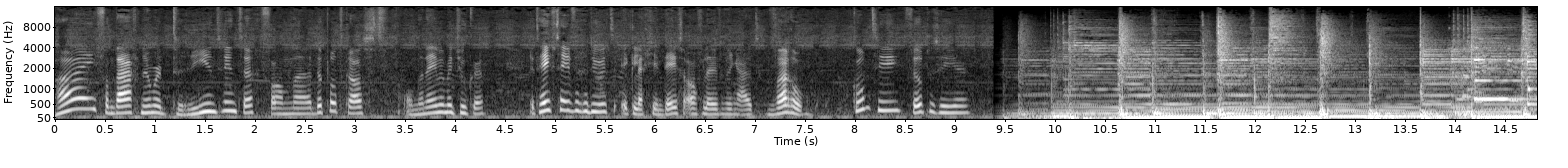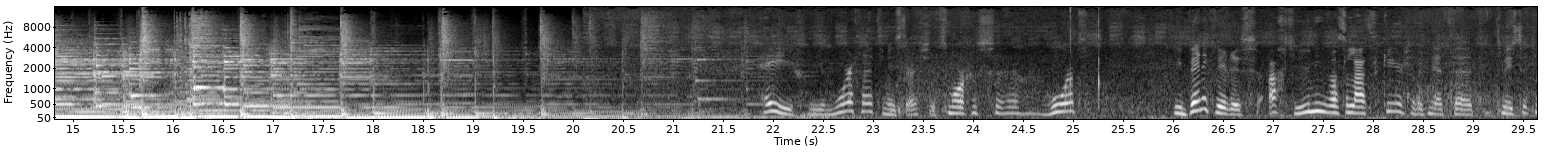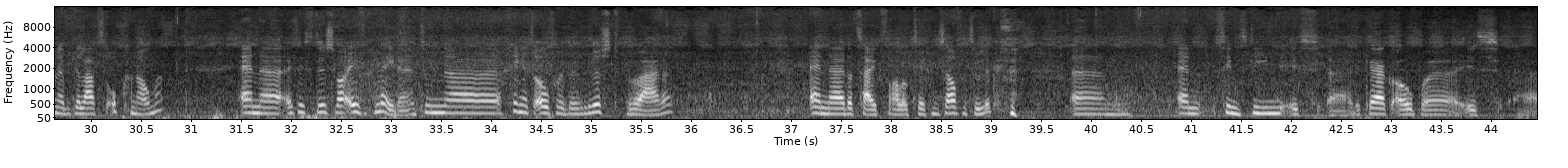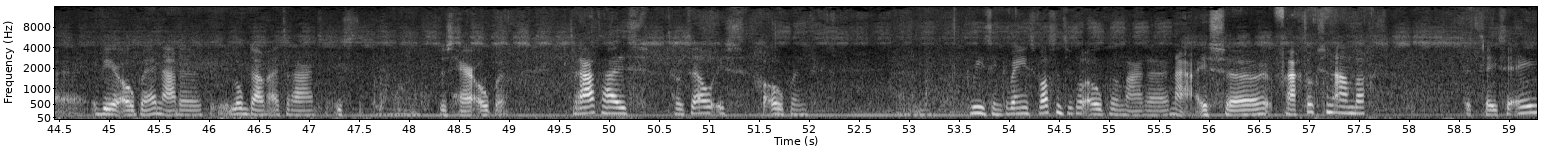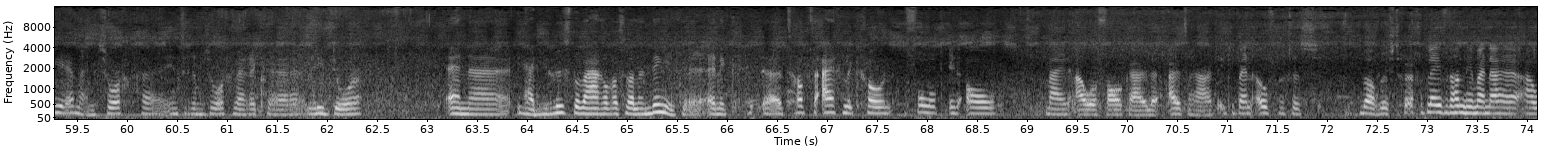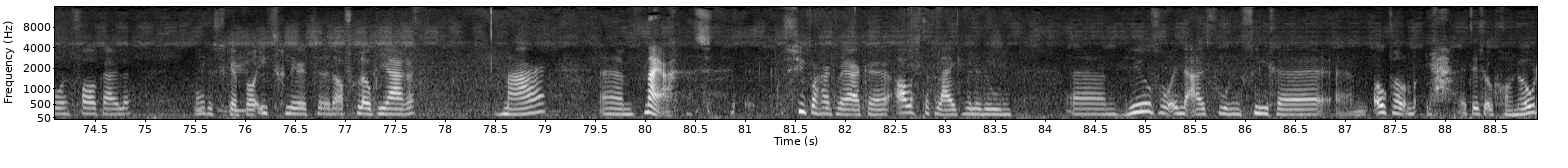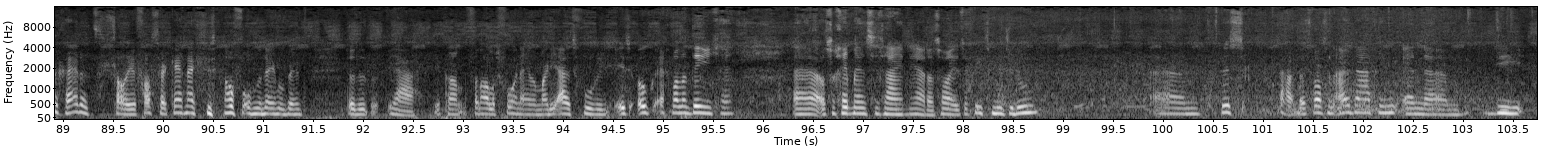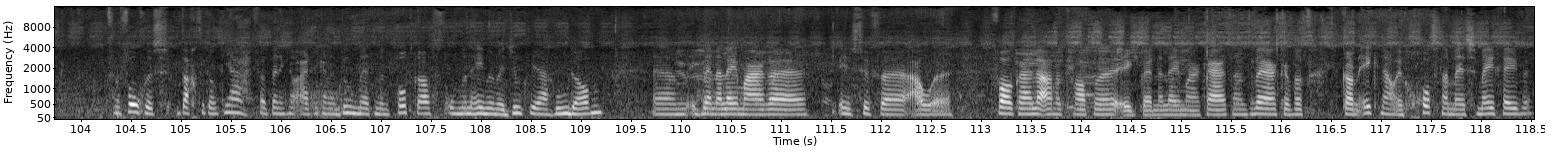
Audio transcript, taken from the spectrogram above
Hi, vandaag nummer 23 van uh, de podcast Ondernemen met Joeken. Het heeft even geduurd, ik leg je in deze aflevering uit waarom. Komt-ie, veel plezier! Hey, goedemorgen. Tenminste, als je het morgens uh, hoort. Hier ben ik weer eens. 8 juni was de laatste keer, dat ik net, uh, tenminste, toen heb ik de laatste opgenomen. En uh, het is dus wel even geleden. En toen ging het over de rust bewaren. En dat zei ik vooral ook tegen mezelf natuurlijk. um, en sindsdien is de kerk open, is weer open, hè, na de lockdown uiteraard. Is dus heropen. Het raadhuis, het hotel is geopend. Greens and was natuurlijk al open, maar uh, nou ja, is, uh, vraagt ook zijn aandacht. Het CCE, hè, mijn zorg, uh, interim zorgwerk, liep door. En ja, die rust bewaren was wel een dingetje. En ik trapte eigenlijk gewoon volop in al mijn oude valkuilen, uiteraard. Ik ben overigens wel rustiger gebleven dan in mijn oude valkuilen. dus ik heb wel iets geleerd de afgelopen jaren. Maar, um, nou ja, super hard werken, alles tegelijk willen doen. Um, heel veel in de uitvoering vliegen. Um, ook wel, ja, het is ook gewoon nodig. Hè? Dat zal je vast herkennen als je zelf ondernemer bent. Dat het, ja, je kan van alles voornemen, maar die uitvoering is ook echt wel een dingetje. Uh, als er geen mensen zijn, ja, dan zal je toch iets moeten doen. Um, dus dat was een uitdaging. En die vervolgens dacht ik ook, ja, wat ben ik nou eigenlijk aan het doen met mijn podcast ondernemen met Jukia? Hoe dan? Ik ben alleen maar uh, in suffe oude valkuilen aan het trappen. Ik ben alleen maar kaart aan het werken. Wat kan ik nou in godsnaam mensen meegeven?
